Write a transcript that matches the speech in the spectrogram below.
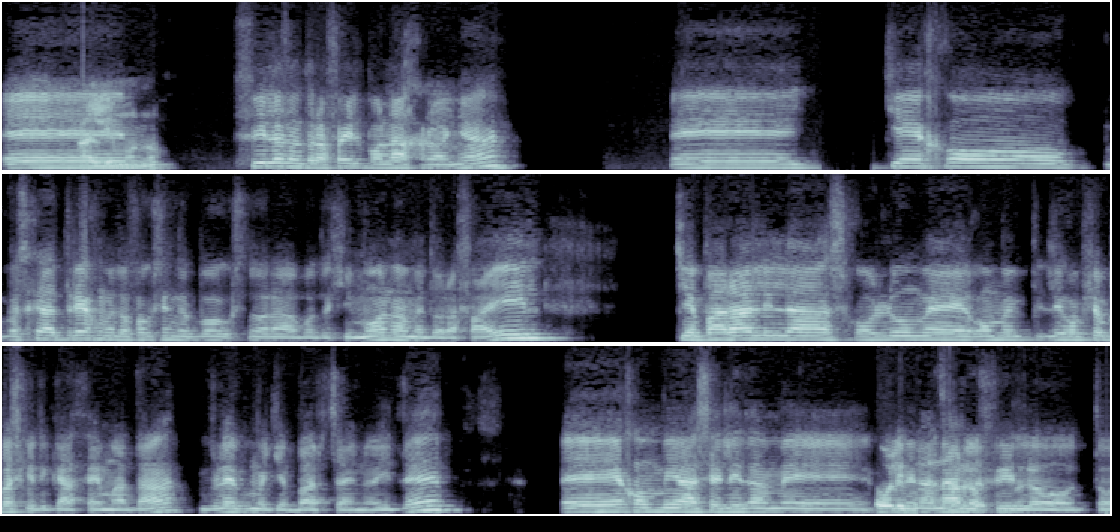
Ε, Άλλη μόνο. Φίλος με τον Ραφαήλ πολλά χρόνια. Ε, και έχω, βασικά τρέχουμε το Fox in the Box τώρα από το χειμώνα με τον Ραφαήλ και παράλληλα ασχολούμαι εγώ με λίγο πιο μπασκετικά θέματα. Βλέπουμε και μπάρτσα εννοείται. Ε, έχω μία σελίδα με, Όλοι με έναν μπάρτσα άλλο βλέπουμε. φίλο, το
